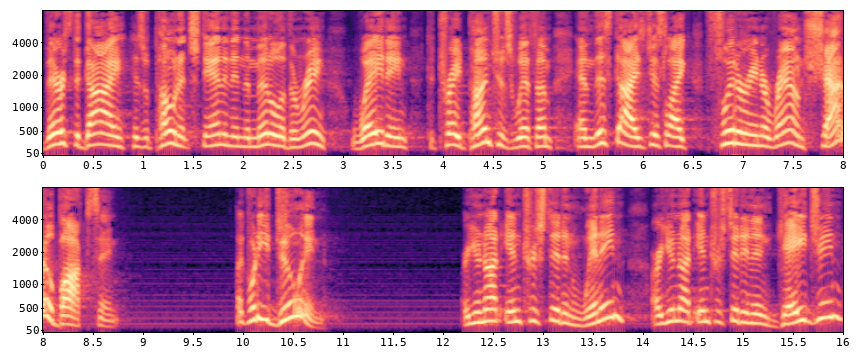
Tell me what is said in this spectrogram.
there's the guy, his opponent, standing in the middle of the ring waiting to trade punches with him, and this guy's just like flittering around, shadow boxing. Like, what are you doing? Are you not interested in winning? Are you not interested in engaging?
